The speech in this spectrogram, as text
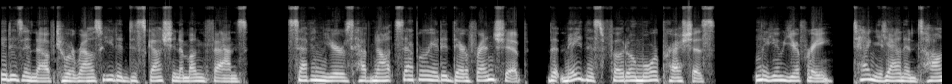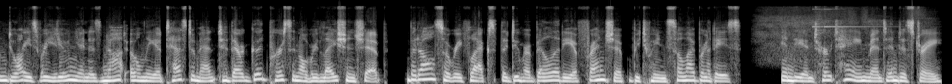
it is enough to arouse heated discussion among fans. Seven years have not separated their friendship, that made this photo more precious. Liu Yifei, Tang Yan and Tong Dawei's reunion is not only a testament to their good personal relationship, but also reflects the durability of friendship between celebrities. In the entertainment industry,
